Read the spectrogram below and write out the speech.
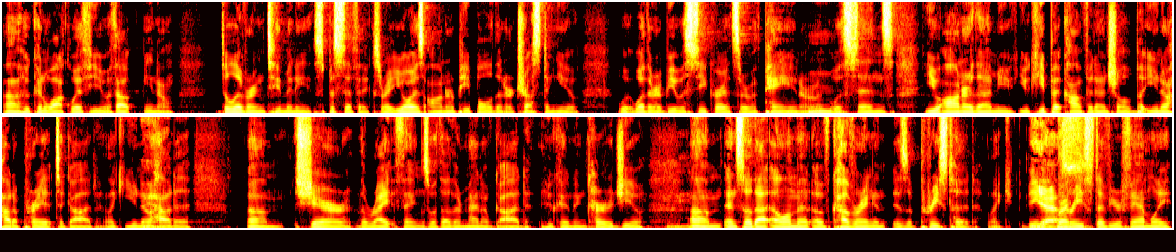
uh, who can walk with you without you know delivering too many specifics, right? You always honor people that are trusting you, wh- whether it be with secrets or with pain or with sins. You honor them. You you keep it confidential, but you know how to pray it to God. Like you know how to um, share the right things with other men of God who can encourage you. Mm-hmm. Um, and so that element of covering is a priesthood, like being Yes. a priest of your family.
